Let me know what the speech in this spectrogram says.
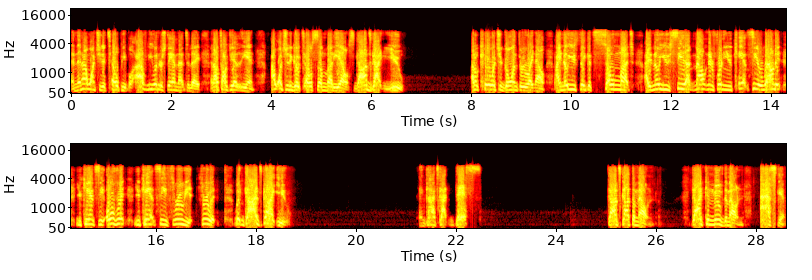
And then I want you to tell people after you understand that today, and I'll talk to you at the end. I want you to go tell somebody else. God's got you. I don't care what you're going through right now. I know you think it's so much. I know you see that mountain in front of you. You can't see around it. You can't see over it. You can't see through it. Through it. But God's got you. And God's got this. God's got the mountain. God can move the mountain. Ask him.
